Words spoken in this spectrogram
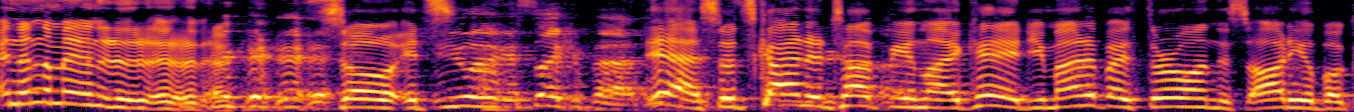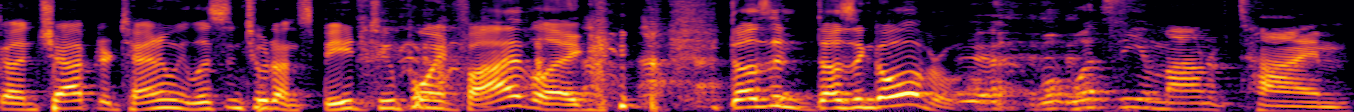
and then the man. so it's You look like a psychopath. yeah, so it's kind of tough being like, hey, do you mind if I throw on this audiobook on chapter 10 and we listen to it on speed 2.5? Like, doesn't doesn't go over well. Well, what's the amount of time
